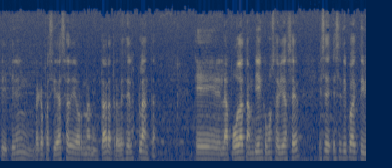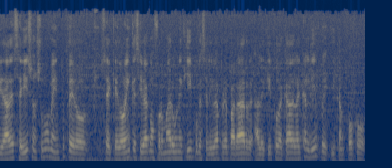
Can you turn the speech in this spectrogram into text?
que tienen la capacidad esa de ornamentar a través de las plantas, la poda también, cómo se debía hacer, ese, tipo de actividades se hizo en su momento, pero se quedó en que se iba a conformar un equipo, que se le iba a preparar al equipo de acá de la alcaldía, pues, y tampoco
